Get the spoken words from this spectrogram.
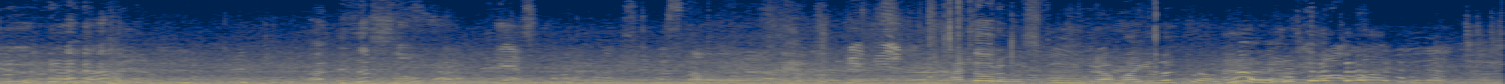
you. uh, is this soap? Yes. I thought it was food. I'm like, it looks so good.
